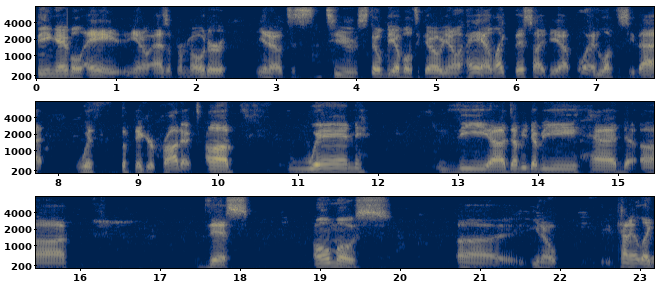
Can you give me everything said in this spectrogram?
being able a you know as a promoter you know to to still be able to go you know hey I like this idea boy I'd love to see that with the bigger product. Uh, when the uh, WWE had uh, this Omos uh, you know kind of like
